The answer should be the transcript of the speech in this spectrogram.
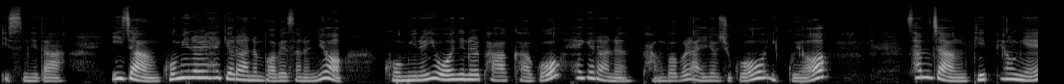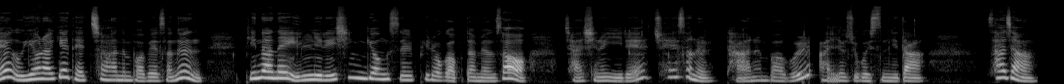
있습니다. 2장 고민을 해결하는 법에서는요. 고민의 원인을 파악하고 해결하는 방법을 알려주고 있고요. 3장 비평에 의연하게 대처하는 법에서는 비난에 일일이 신경 쓸 필요가 없다면서 자신의 일에 최선을 다하는 법을 알려주고 있습니다. 4장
